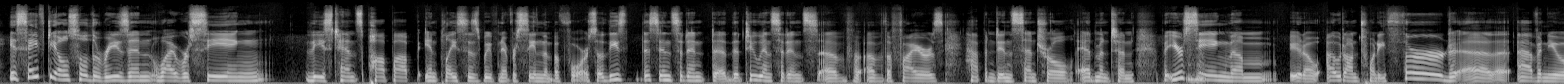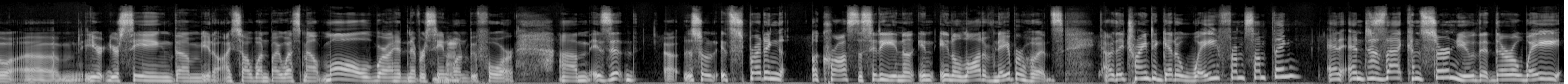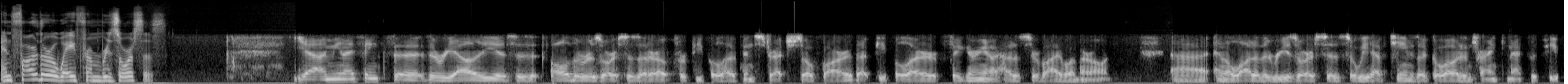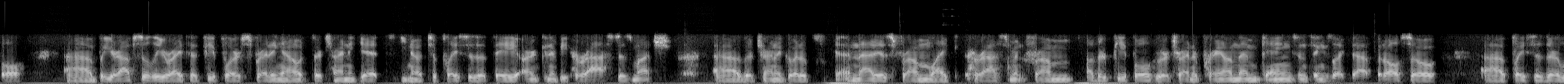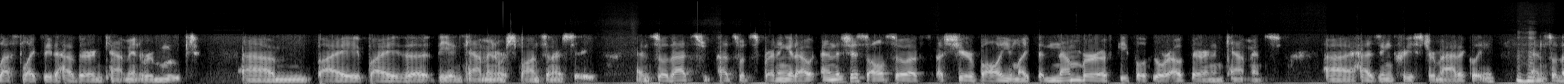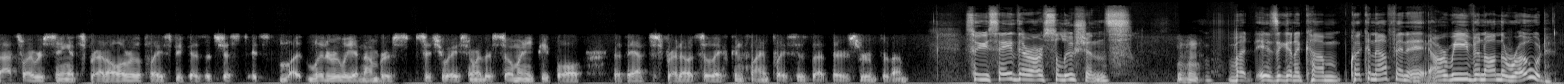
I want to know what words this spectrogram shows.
Is safety also the reason why we're seeing these tents pop up in places we've never seen them before. So these this incident, uh, the two incidents of of the fires happened in central Edmonton, but you're mm-hmm. seeing them, you know, out on 23rd uh, Avenue. Um, you're, you're seeing them, you know, I saw one by Westmount Mall where I had never seen mm-hmm. one before. Um, is it uh, so? It's spreading across the city in a, in, in a lot of neighborhoods. Are they trying to get away from something? And and does that concern you that they're away and farther away from resources? Yeah, I mean, I think the the reality is, is that all the resources that are out for people have been stretched so far that people are figuring out how to survive on their own. Uh, and a lot of the resources, so we have teams that go out and try and connect with people. Uh, but you're absolutely right that people are spreading out. They're trying to get, you know, to places that they aren't going to be harassed as much. Uh, they're trying to go to, and that is from like harassment from other people who are trying to prey on them, gangs and things like that. But also uh, places they're less likely to have their encampment removed um, by by the the encampment response in our city. And so that's that's what's spreading it out. And it's just also a, a sheer volume, like the number of people who are out there in encampments. Uh, has increased dramatically, mm-hmm. and so that's why we're seeing it spread all over the place because it's just it's literally a numbers situation where there's so many people that they have to spread out so they can find places that there's room for them. So you say there are solutions Mm-hmm. But is it going to come quick enough? And are we even on the road?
